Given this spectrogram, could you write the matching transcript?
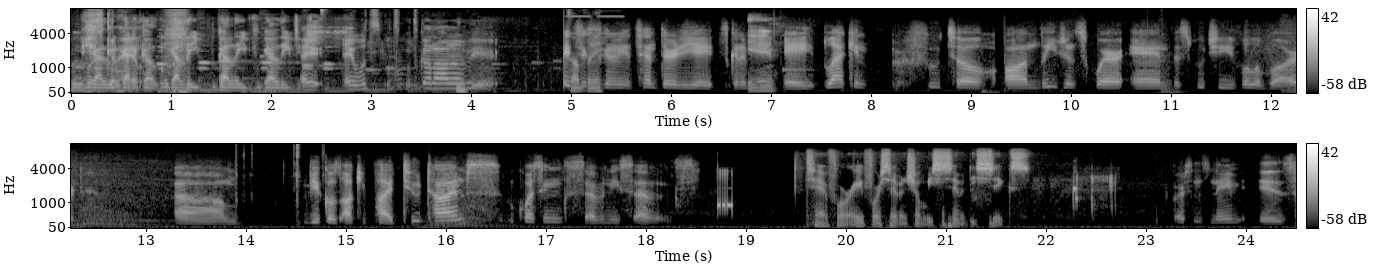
We, we gotta, we gotta go. We gotta leave. We gotta leave. We gotta leave. Hey, hey, what's what's what's going on over here? It's Company. gonna be a 1038. It's gonna Yeah. be a blackened Futo on Legion Square and Vespucci Boulevard. Um, vehicles occupied two times, requesting 77s. Ten four eight four seven. Show me seventy six. Person's name is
